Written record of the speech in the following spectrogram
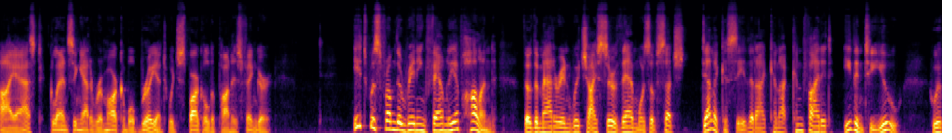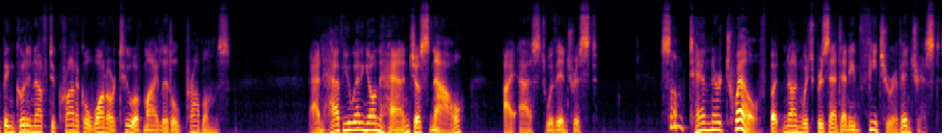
I asked, glancing at a remarkable brilliant which sparkled upon his finger. "It was from the reigning family of Holland, though the matter in which I served them was of such delicacy that I cannot confide it even to you, who have been good enough to chronicle one or two of my little problems." "And have you any on hand just now?" I asked with interest. "Some ten or twelve, but none which present any feature of interest.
